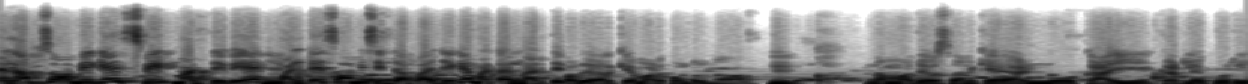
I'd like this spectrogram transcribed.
ಚೆನ್ನಪ್ಪ ಸ್ವಾಮಿಗೆ ಸ್ವೀಟ್ ಮಾಡ್ತೀವಿ. ಮಂಟೆ ಸ್ವಾಮಿ ಸಿದ್ದಪ್ಪಾಜಿಗೆ ಮಟನ್ ಮಾಡ್ತೀವಿ. ಅದೇ ಅರ್ಕೆ ಮಾಡ್ಕೊಂಡ್ರು ನಮ್ಮ ದೇವಸ್ಥಾನಕ್ಕೆ ಹಣ್ಣು ಕಾಯಿ ಕಡಲೆಪುರಿ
